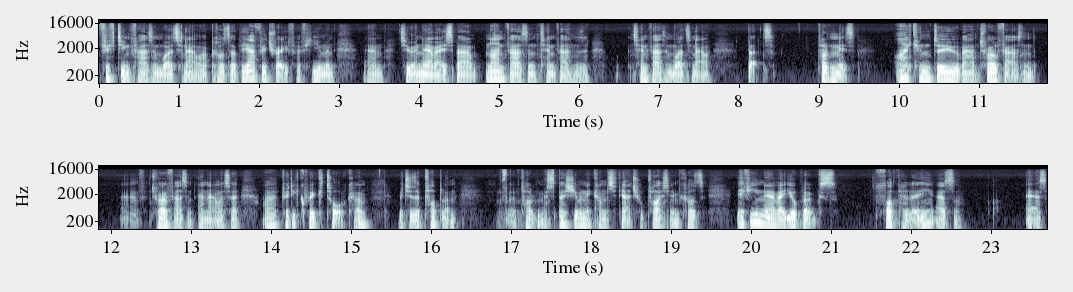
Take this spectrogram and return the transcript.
15,000 words an hour because the average rate for a human um, to narrate is about 9,000, 10,000 10, words an hour. But problem is, I can do about 12,000 Uh, 12,000 an hour. So I'm a pretty quick talker, which is a problem. A problem, especially when it comes to the actual pricing, because if you narrate your books properly, as as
